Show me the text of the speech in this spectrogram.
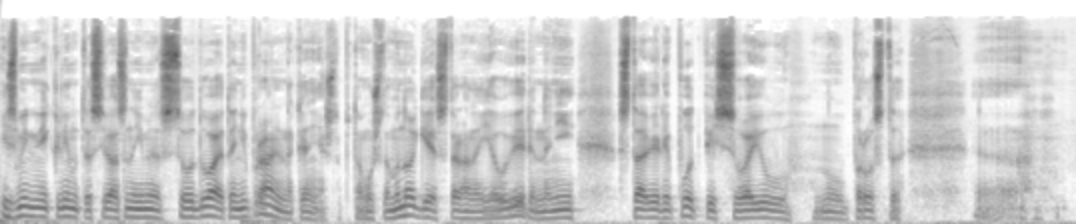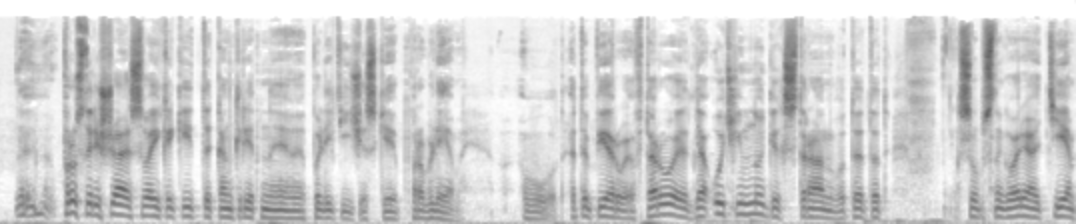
изменение климата связано именно с СО2, это неправильно, конечно, потому что многие страны, я уверен, они ставили подпись свою, ну, просто э, просто решая свои какие-то конкретные политические проблемы. Вот. Это первое. Второе, для очень многих стран вот этот, собственно говоря, те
